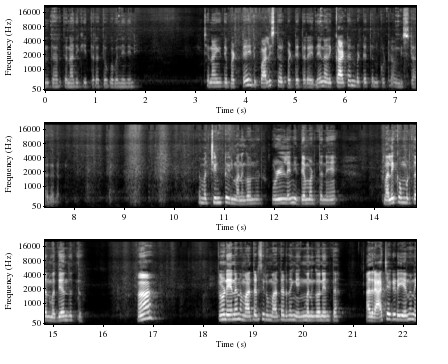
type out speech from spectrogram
ಅಂತ ಇರ್ತಾನೆ ಅದಕ್ಕೆ ಈ ಥರ ತೊಗೊಬಂದಿದ್ದೀನಿ ಚೆನ್ನಾಗಿದೆ ಬಟ್ಟೆ, ಇದು ಪಾಲಿಸ್ಟರ್ ಬಟ್ಟೆ ಥರ ಇದೆ. ನನಗೆ ಕಾಟನ್ ಬಟ್ಟೆ ತಂದು ಕೊಟ್ಟರೆ ಅವ್ನಿಗೆ ಇಷ್ಟ ಆಗಲ್ಲ. ನಮ್ಮ ಚಿಂಟು ಇಲ್ಲಿ ಮನಗವ್ ನೋಡು, ಒಳ್ಳೆ ನಿದ್ದೆ ಮಾಡ್ತಾನೆ. ಮಲಿಕೊಂಬಿಡ್ತಾನೆ ಮಧ್ಯಾಹ್ನದತ್ತು. ಹಾಂ ನೋಡಿ ಏನಾನ ಮಾತಾಡ್ಸಿರು ಮಾತಾಡ್ದಂಗೆ ಹೆಂಗೆ ಮನ್ಗೋನೆ ಅಂತ. ಆದರೆ ಆಚೆ ಕಡೆ ಏನಾನ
